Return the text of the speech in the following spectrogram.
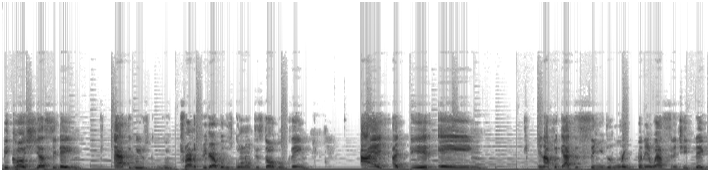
Because yesterday, after we, was, we were trying to figure out what was going on with this doggone thing, I I did a and I forgot to send you the link, but anyway, I sent it to you today.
